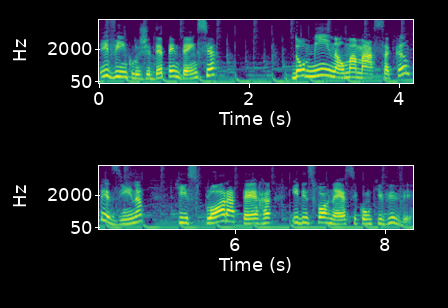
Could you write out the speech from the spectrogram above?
e vínculos de dependência, domina uma massa campesina que explora a terra e lhes fornece com o que viver.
